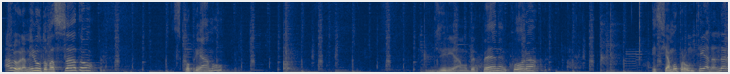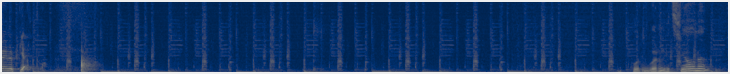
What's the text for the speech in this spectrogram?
Allora, minuto passato, scopriamo, giriamo per bene ancora e siamo pronti ad andare nel piatto. Un po' di guarnizione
